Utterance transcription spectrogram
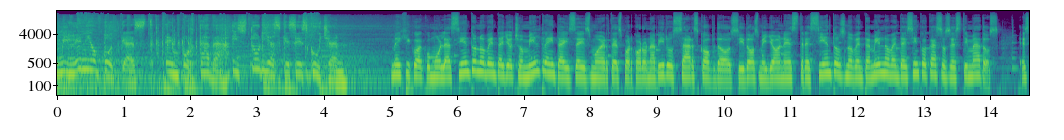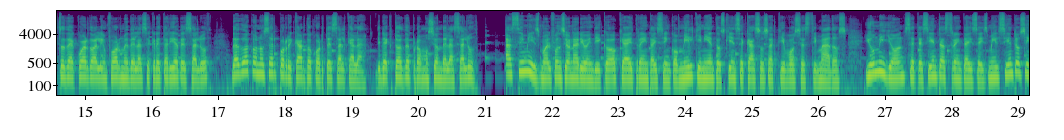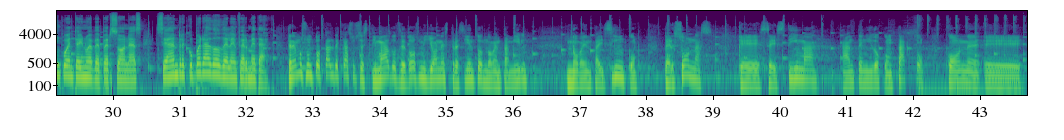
Milenio Podcast. En portada. Historias que se escuchan. México acumula 198.036 muertes por coronavirus SARS-CoV-2 y 2.390.095 casos estimados. Esto de acuerdo al informe de la Secretaría de Salud, dado a conocer por Ricardo Cortés Alcalá, director de promoción de la salud. Asimismo, el funcionario indicó que hay 35.515 casos activos estimados y 1.736.159 personas se han recuperado de la enfermedad. Tenemos un total de casos estimados de 2.390.095 personas que se estima han tenido contacto con eh, eh,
